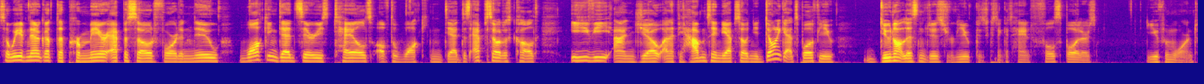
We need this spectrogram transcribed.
So we've now got the premiere episode for the new Walking Dead series, Tales of the Walking Dead. This episode is called Evie and Joe, and if you haven't seen the episode and you don't want to get it spoiled for you, do not listen to this review because it's going to contain full spoilers. You've been warned.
